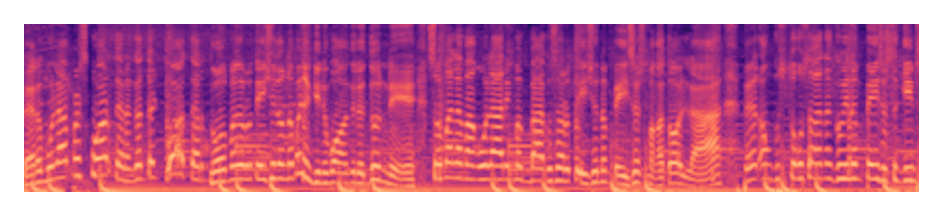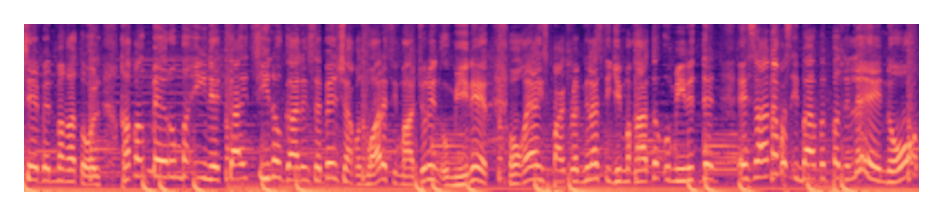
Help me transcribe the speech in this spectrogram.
Pero mula first quarter hanggang third quarter, normal rotation lang naman yung ginawa nila doon eh. So malamang wala ring magbago sa rotation ng Pacers mga tol ha. Pero ang gusto ko sana gawin ng Pacers sa game 7 mga tol, kapag merong mainit kahit sino galing sa bench, kunwari si Majo rin uminit. O kaya yung spark plug nila, si TJ Makatog, uminit din. Eh sana mas ibabad pa nila eh, no?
